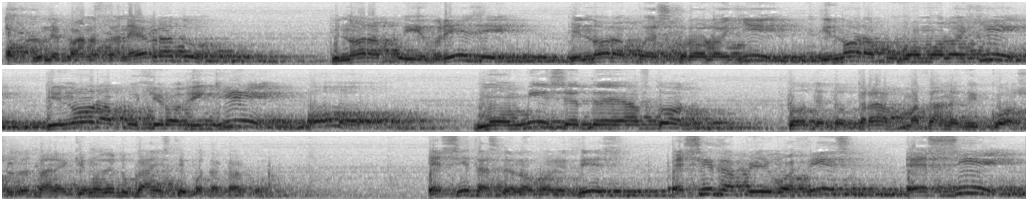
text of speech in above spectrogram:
που είναι πάνω στα νεύρα του την ώρα που υβρίζει την ώρα που εσχρολογεί την ώρα που βομολογεί την ώρα που χειροδικεί ο, μομίσετε αυτόν. Τότε το τραύμα θα είναι δικό σου δεν θα είναι εκείνο δεν του κάνεις τίποτα κακό. Εσύ θα στενοχωρηθείς εσύ θα πληγωθείς εσύ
